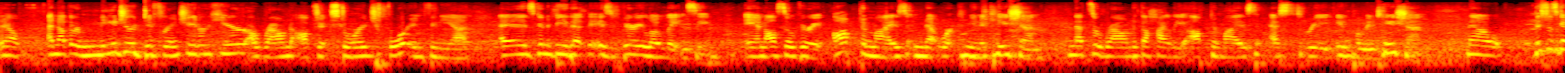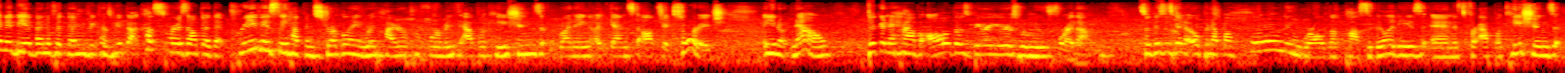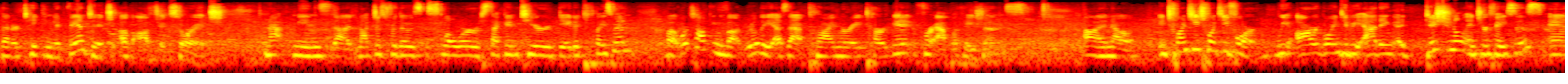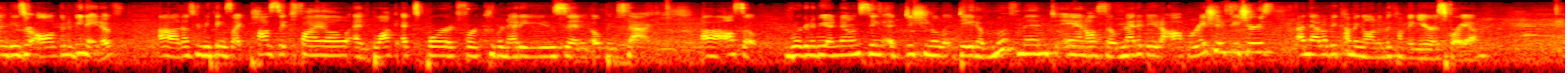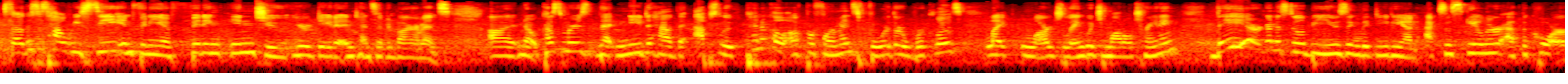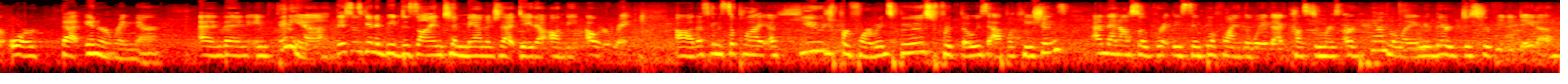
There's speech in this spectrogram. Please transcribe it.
Now, another major differentiator here around object storage for Infinia is going to be that it is very low latency and also very optimized network communication, and that's around the highly optimized S3 implementation. Now, this is going to be a benefit then because we've got customers out there that previously have been struggling with higher performance applications running against object storage. You know, now they're going to have all of those barriers removed for them. So this is going to open up a whole new world of possibilities, and it's for applications that are taking advantage of object storage. And that means uh, not just for those slower second tier data placement, but we're talking about really as that primary target for applications. Uh, no, in 2024, we are going to be adding additional interfaces, and these are all going to be native. Uh, that's going to be things like POSIX file and block export for Kubernetes and OpenStack. Uh, also, we're going to be announcing additional data movement and also metadata operation features, and that'll be coming on in the coming years for you. So this is how we see Infinia fitting into your data intensive environments. Uh, no, customers that need to have the absolute pinnacle of performance for their workloads, like large language model training, they are going to still be using the DDN exascaler at the core or that inner ring there. And then Infinia, this is going to be designed to manage that data on the outer ring. Uh, that's going to supply a huge performance boost for those applications, and then also greatly simplifying the way that customers are handling their distributed data.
